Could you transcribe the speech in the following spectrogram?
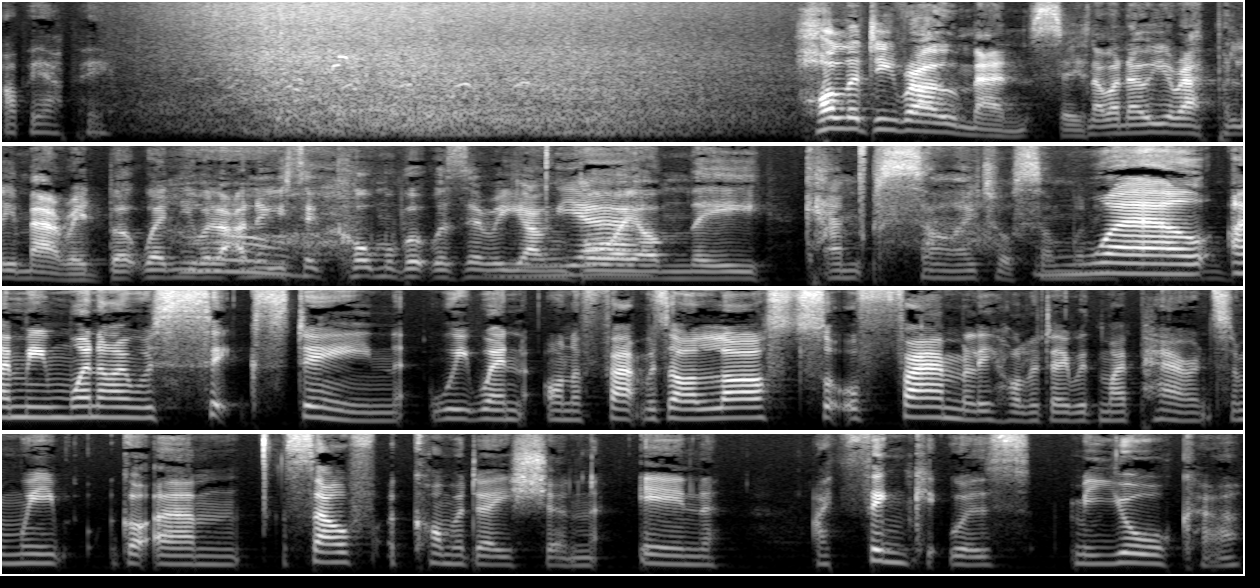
I'll be happy. Holiday romances. Now I know you're happily married, but when you were, I know you said Cornwall, but was there a young boy on the campsite or someone? Well, I mean, when I was 16, we went on a it was our last sort of family holiday with my parents, and we got um, self accommodation in, I think it was Mallorca,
